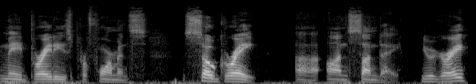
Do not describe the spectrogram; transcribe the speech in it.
made Brady's performance so great uh, on Sunday. You agree?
